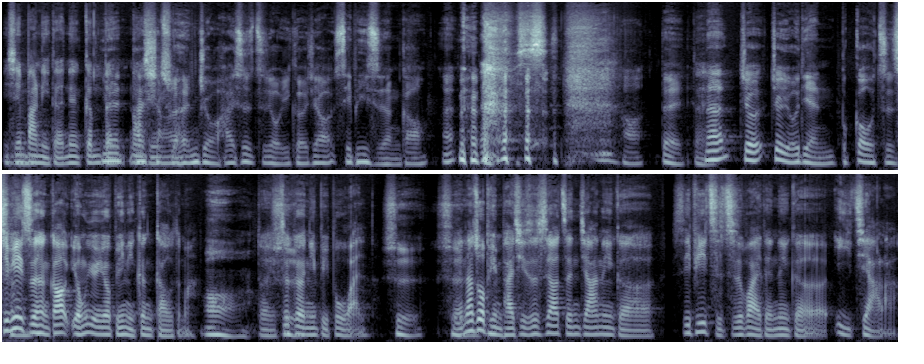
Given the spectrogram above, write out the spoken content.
你先把你的那个根本弄清楚。他想了很久，还是只有一个叫 CP 值很高。好，对，对那就就有点不够支持。CP 值很高，永远有比你更高的嘛。哦，对，是这个你比不完。是是。那做品牌其实是要增加那个 CP 值之外的那个溢价啦。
